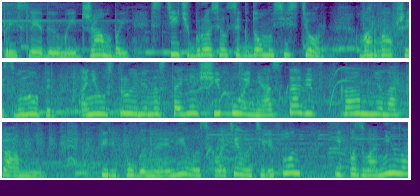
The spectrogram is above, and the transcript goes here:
Преследуемый Джамбой, Стич бросился к дому сестер. Ворвавшись внутрь, они устроили настоящий бой, не оставив камня на камне. Перепуганная Лила схватила телефон и позвонила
